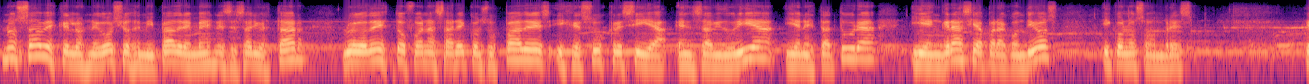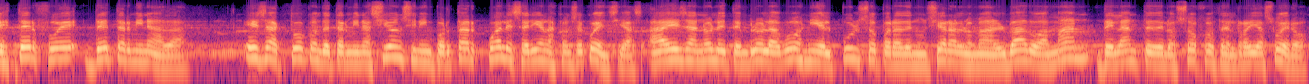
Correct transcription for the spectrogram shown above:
¿no sabes que en los negocios de mi padre me es necesario estar? Luego de esto fue a Nazaret con sus padres y Jesús crecía en sabiduría y en estatura y en gracia para con Dios y con los hombres. Esther fue determinada. Ella actuó con determinación sin importar cuáles serían las consecuencias. A ella no le tembló la voz ni el pulso para denunciar al malvado Amán delante de los ojos del rey Asuero,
